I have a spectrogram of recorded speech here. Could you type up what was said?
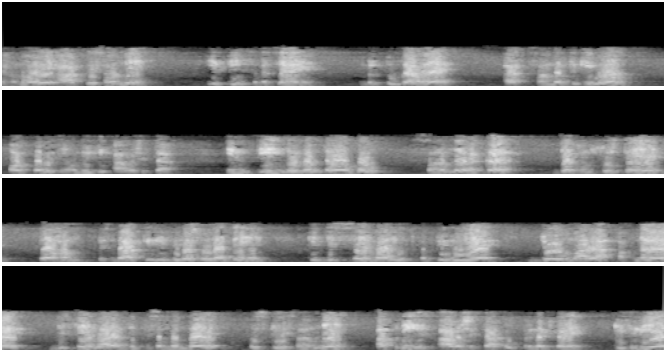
हमारे आपके सामने ये तीन समस्याएँ हैं। मृत्यु का भय सामर्थ्य की मांग और पवित्र होने की आवश्यकता। इन तीन निर्बलताओं को सामने रखकर जब हम सोचते हैं तो हम इस बात के लिए विवश हो जाते हैं कि जिससे हमारी उत्पत्ति हुई है, जो हमारा अपना है, जिससे हमारा नित्य संबंध है, उसके सामने अपनी इस आवश्यकता को प्रकट करें। किस लिए?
